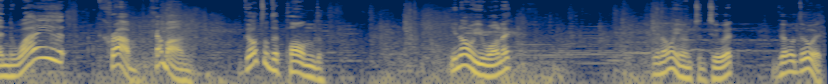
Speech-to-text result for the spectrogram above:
And why... Crab, come on. Go to the pond. You know you want it. You know you want to do it. Go do it.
